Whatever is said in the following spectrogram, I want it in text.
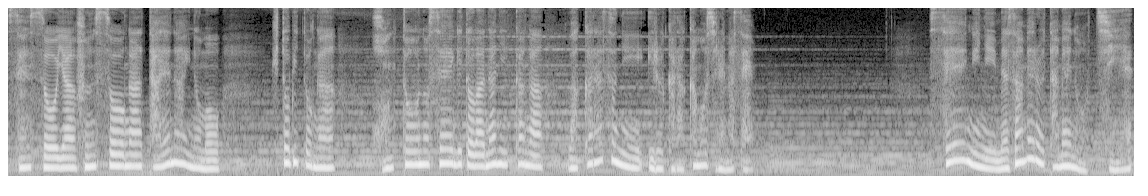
戦争や紛争が絶えないのも人々が本当の正義とは何かが分からずにいるからかもしれません。正義に目覚めるための知恵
